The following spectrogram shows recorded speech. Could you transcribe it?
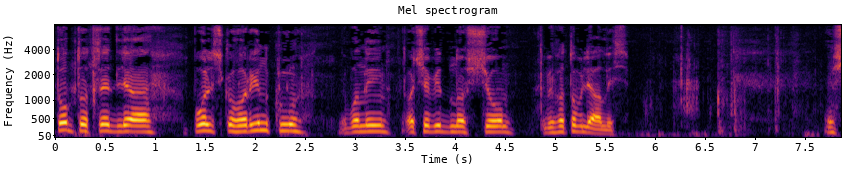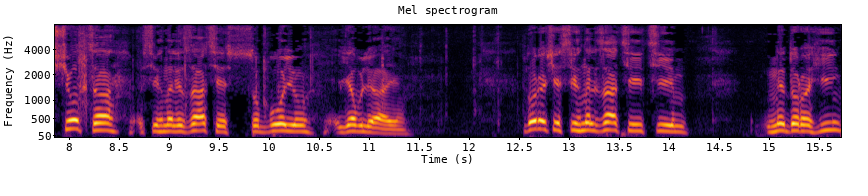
Тобто це для польського ринку вони, очевидно, що виготовлялись. Що ця сигналізація з собою являє? До речі, сигналізації ці недорогі.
